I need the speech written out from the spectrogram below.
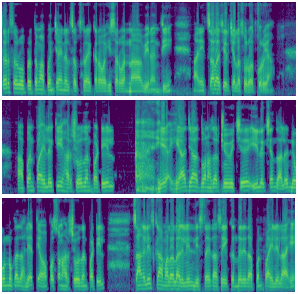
तर सर्वप्रथम आपण चॅनल सबस्क्राईब करावा ही सर्वांना विनंती. आणि चला चर्चेला सुरुवात करूया. आपण पाहिलं की हर्षवर्धन पाटील हे ह्या ज्या दोन हजार चोवीसचे इलेक्शन झालं निवडणुका झाल्या तेव्हापासून हर्षवर्धन पाटील चांगलेच कामाला लागलेले दिसत आहेत असं एकंदरीत आपण पाहिलेलं आहे.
